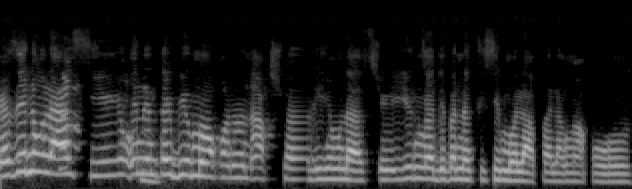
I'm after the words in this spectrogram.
Kasi nung last year, yung in-interview mo ako noon actually, yung last year, yun nga, di ba, nagsisimula pa lang akong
